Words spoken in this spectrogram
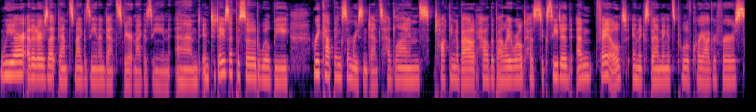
We are editors at Dance Magazine and Dance Spirit Magazine, and in today's episode, we'll be recapping some recent dance headlines, talking about how the ballet world has succeeded and failed in expanding its pool of choreographers,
